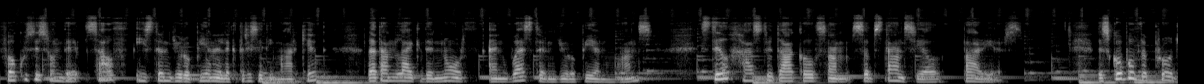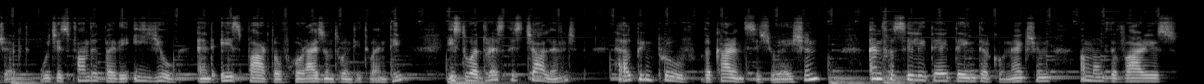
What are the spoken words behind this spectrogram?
focuses on the southeastern European electricity market that, unlike the north and western European ones, still has to tackle some substantial barriers. The scope of the project, which is funded by the EU and is part of Horizon 2020, is to address this challenge, help improve the current situation, and facilitate the interconnection among the various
